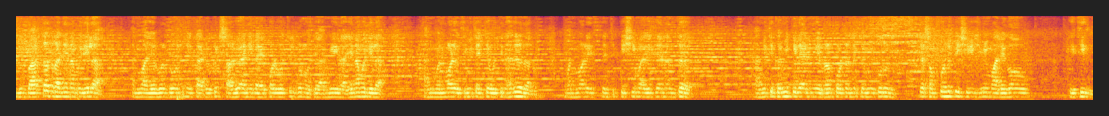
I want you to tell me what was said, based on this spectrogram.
मी भारतात राजीनामा दिला आणि माझ्याबरोबर दोन एक ॲडव्होकेट साळवे आणि गायकवाड वकील पण होते. आम्ही राजीनामा दिला आणि मनमाड येथे मी त्यांच्या वतीने हजर झालो. मनमाड येथे त्यांची पिशी मागितल्यानंतर आम्ही ते कमी केले आणि मेहरबान कोर्टाने कमी करून त्या संपूर्ण पिशवीची मी मालेगाव येथील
